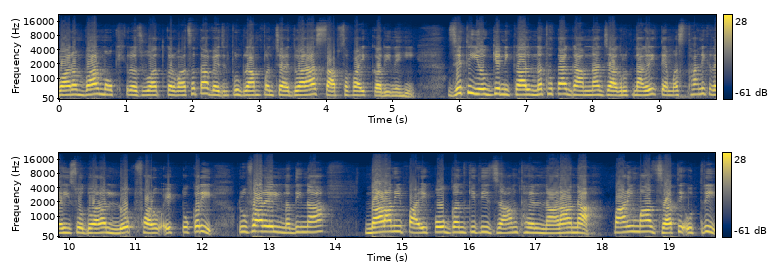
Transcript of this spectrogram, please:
વારંવાર મૌખિક રજૂઆત કરવા છતાં વેજલપુર ગ્રામ પંચાયત દ્વારા સાફ સફાઈ કરી નહીં. જેથી યોગ્ય નિકાલ ન થતા ગામના જાગૃત નાગરિક તેમજ સ્થાનિક રહીશો દ્વારા લોકફાળો એકઠો કરી રૂફારેલ નદીના નાળાની પાઇપો ગંદકીથી જામ થયેલ નાળાના પાણીમાં જાતે ઉતરી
